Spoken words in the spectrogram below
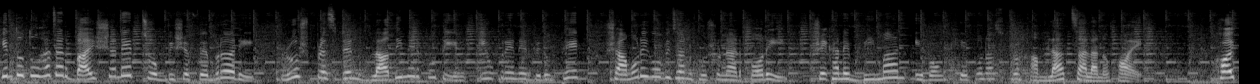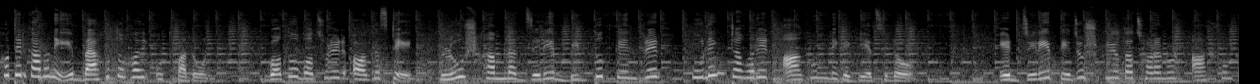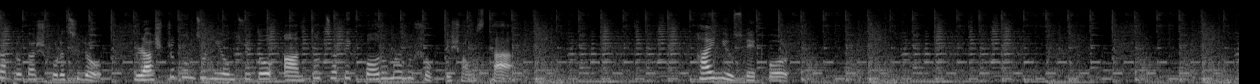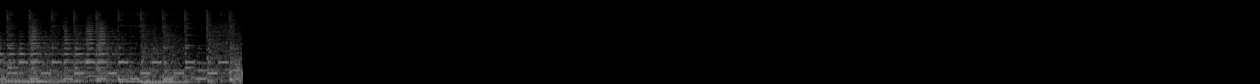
কিন্তু দু হাজার বাইশ সালের চব্বিশে ফেব্রুয়ারি রুশ প্রেসিডেন্ট ভ্লাদিমির পুতিন ইউক্রেনের বিরুদ্ধে সামরিক অভিযান ঘোষণার পরেই সেখানে বিমান এবং ক্ষেপণাস্ত্র হামলা চালানো হয়। ক্ষয়ক্ষতির কারণে ব্যাহত হয় উৎপাদন। গত বছরের অগস্টে রুশ হামলার জেরে বিদ্যুৎ কেন্দ্রের কুলিং টাওয়ারের আগুন লেগে গিয়েছিল। এর জেরে তেজস্ক্রিয়তা ছড়ানোর আশঙ্কা প্রকাশ করেছিল রাষ্ট্রপুঞ্জ নিয়ন্ত্রিত আন্তর্জাতিক পরমাণু শক্তি সংস্থা। High news network.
